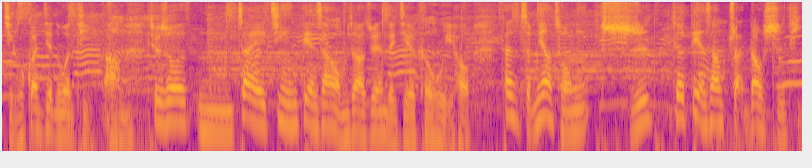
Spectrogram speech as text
几个关键的问题啊，就是说，嗯，在经营电商，我们知道这边累积了客户以后，但是怎么样从实就电商转到实体？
